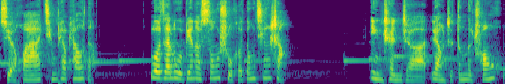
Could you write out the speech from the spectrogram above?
雪花轻飘飘的，落在路边的松树和冬青上，映衬着亮着灯的窗户，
